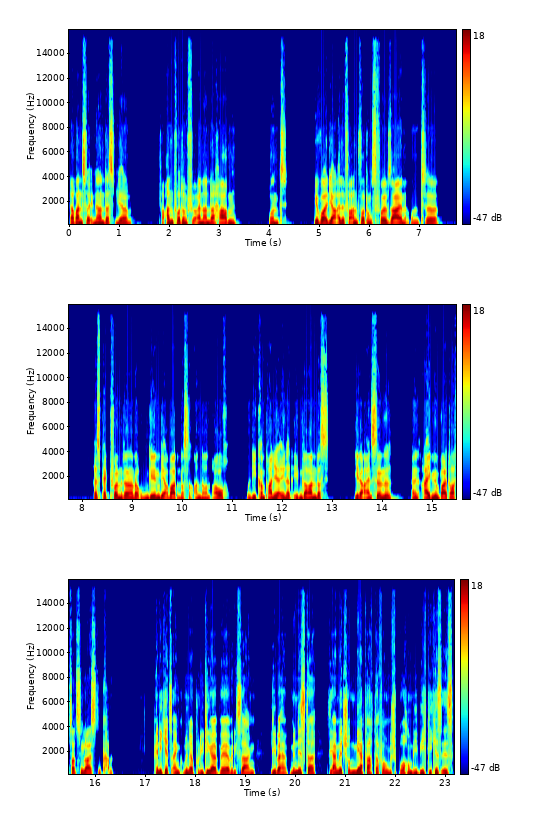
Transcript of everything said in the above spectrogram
daran zu erinnern, dass wir Verantwortung füreinander haben. Und wir wollen ja alle verantwortungsvoll sein und äh, respektvoll miteinander umgehen. Wir erwarten das von anderen auch. Und die Kampagne erinnert eben daran, dass jeder Einzelne einen eigenen Beitrag dazu leisten kann. Wenn ich jetzt ein grüner Politiker wäre, würde ich sagen, lieber Herr Minister, Sie haben jetzt schon mehrfach davon gesprochen, wie wichtig es ist,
